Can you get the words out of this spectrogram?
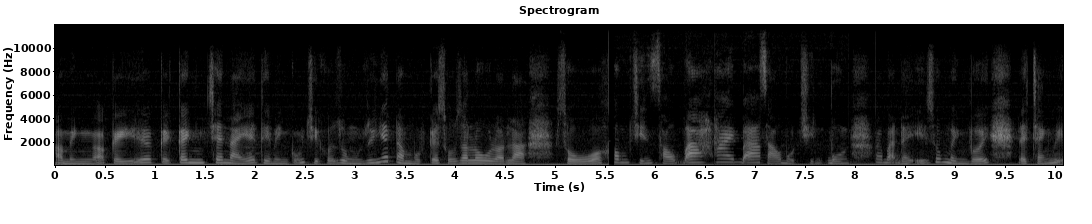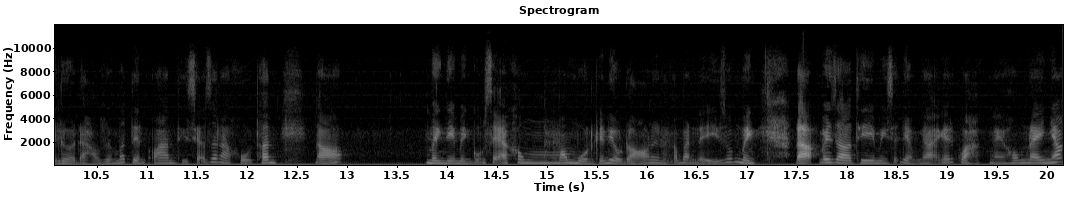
à, mình à, cái cái kênh trên này ấy, thì mình cũng chỉ có dùng duy nhất là một cái số Zalo đó là số 0963236194 các bạn để ý giúp mình với để tránh bị lừa đảo rồi mất tiền oan thì sẽ rất là khổ thân. Đó mình thì mình cũng sẽ không mong muốn cái điều đó nên là các bạn để ý giúp mình. Đó, bây giờ thì mình sẽ điểm lại kết quả ngày hôm nay nhá.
